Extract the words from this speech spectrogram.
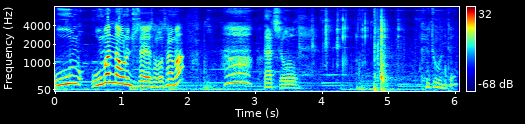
5, 5만 나오는 주사야 저거 설마? That's all. 개 좋은데?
